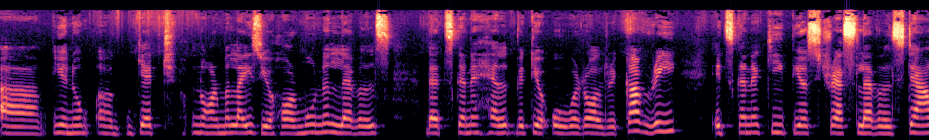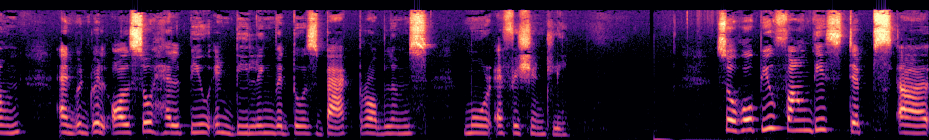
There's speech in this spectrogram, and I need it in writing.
uh, you know, uh, get normalize your hormonal levels. That's going to help with your overall recovery it's going to keep your stress levels down and it will also help you in dealing with those back problems more efficiently so hope you found these tips uh,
